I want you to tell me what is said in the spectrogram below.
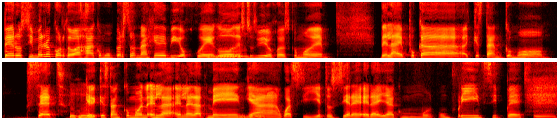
pero sí me recordó, ajá, como un personaje de videojuego, de estos videojuegos como de, de la época que están como set, que, que están como en, en la, en la Edad Media o así, entonces sí, era, era ella como un príncipe Sí.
